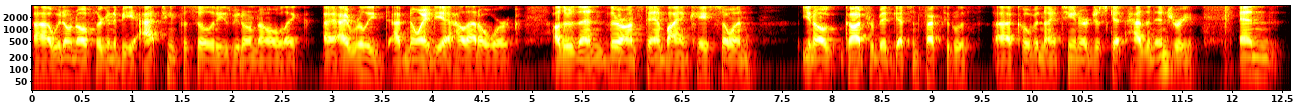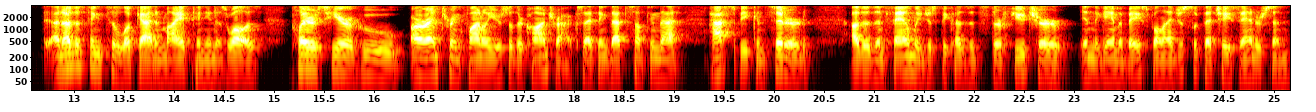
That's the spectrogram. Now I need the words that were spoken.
Uh, we don't know if they're going to be at team facilities. We don't know. Like I, I really have no idea how that'll work, other than they're on standby in case someone, you know, God forbid, gets infected with uh, COVID nineteen or just get has an injury. And another thing to look at, in my opinion, as well is players here who are entering final years of their contracts. I think that's something that has to be considered other than family just because it's their future in the game of baseball. And I just looked at Chase Anderson.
